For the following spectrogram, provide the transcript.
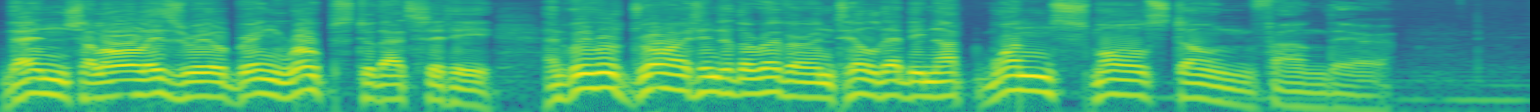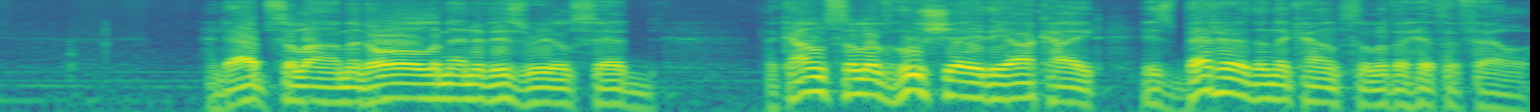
then shall all Israel bring ropes to that city, and we will draw it into the river until there be not one small stone found there. And Absalom and all the men of Israel said, The counsel of Hushai the Archite is better than the counsel of Ahithophel.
